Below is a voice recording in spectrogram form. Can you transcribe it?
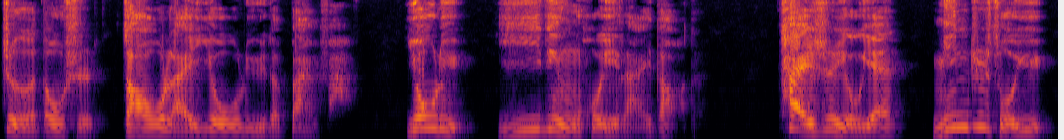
这都是招来忧虑的办法。忧虑一定会来到的。太师有言：“民之所欲，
